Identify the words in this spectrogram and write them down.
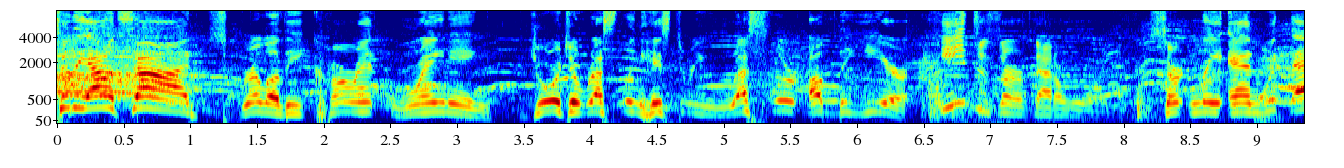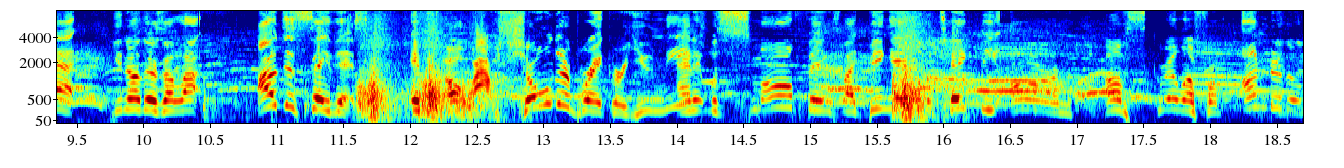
to the outside. Skrilla, the current reigning Georgia Wrestling History Wrestler of the Year. He deserved that award. Certainly, and with that, you know, there's a lot. I'll just say this. If oh wow, shoulder breaker, unique. And it was small things like being able to take the arm of Skrilla from under the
